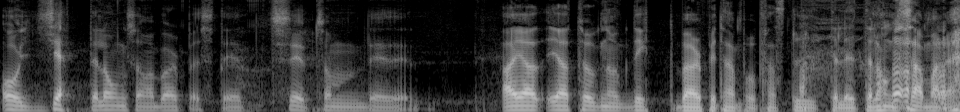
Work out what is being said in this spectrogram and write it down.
och jättelångsamma burpees. Det ser ut som det... Ja, jag, jag tog nog ditt burpee-tempo fast lite, lite långsammare.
